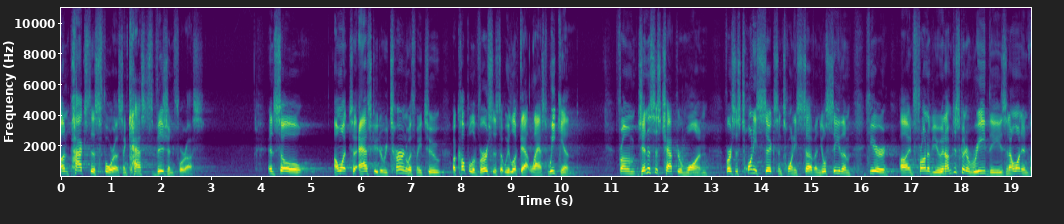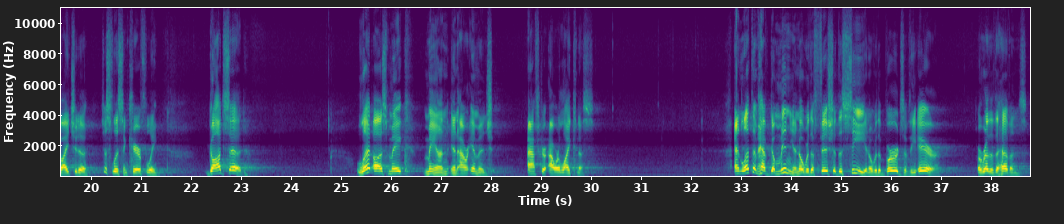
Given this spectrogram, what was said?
unpacks this for us and casts vision for us. And so I want to ask you to return with me to a couple of verses that we looked at last weekend. From Genesis chapter 1, verses 26 and 27. You'll see them here uh, in front of you. And I'm just going to read these, and I want to invite you to just listen carefully. God said, Let us make man in our image after our likeness. And let them have dominion over the fish of the sea and over the birds of the air, or rather the heavens,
